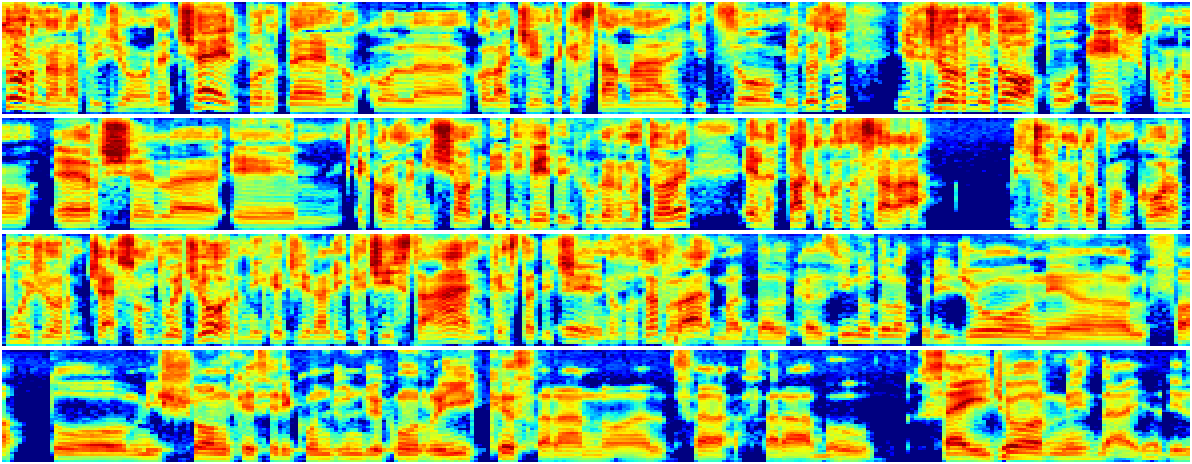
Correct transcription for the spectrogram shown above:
torna alla prigione, c'è il bordello col, con la gente che sta male, gli zombie, così. Il giorno dopo escono Herschel e, e cosa, Michonne e li vede il governatore e l'attacco cosa sarà? il giorno dopo ancora, due giorni, cioè sono due giorni che gira lì, che ci sta anche, sta decidendo eh, cosa ma, fare. Ma dal casino della prigione al fatto Michonne che si ricongiunge con Rick saranno, al, sarà, sarà boh, sei giorni, dai, a dire.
